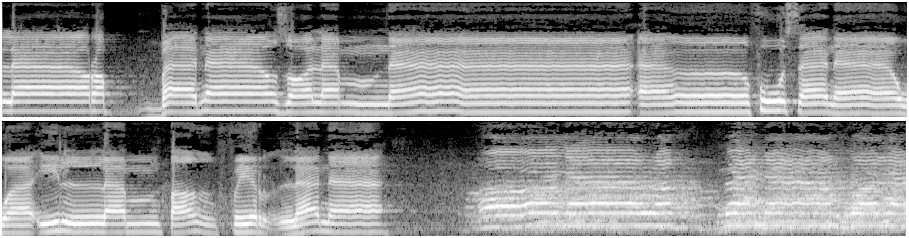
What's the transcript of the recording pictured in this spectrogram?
قال ربنا ظلمنا أنفسنا وإن لم تغفر لنا. قال ربنا ظلمنا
